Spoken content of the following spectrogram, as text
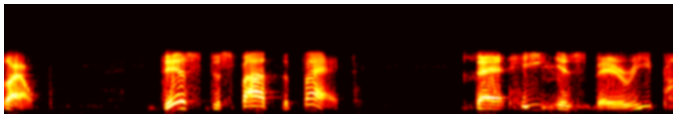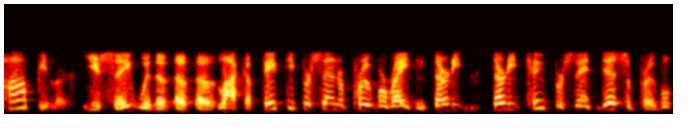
South. This, despite the fact that he is very popular. You see, with a, a, a like a 50% approval rate and 30, 32% disapproval,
